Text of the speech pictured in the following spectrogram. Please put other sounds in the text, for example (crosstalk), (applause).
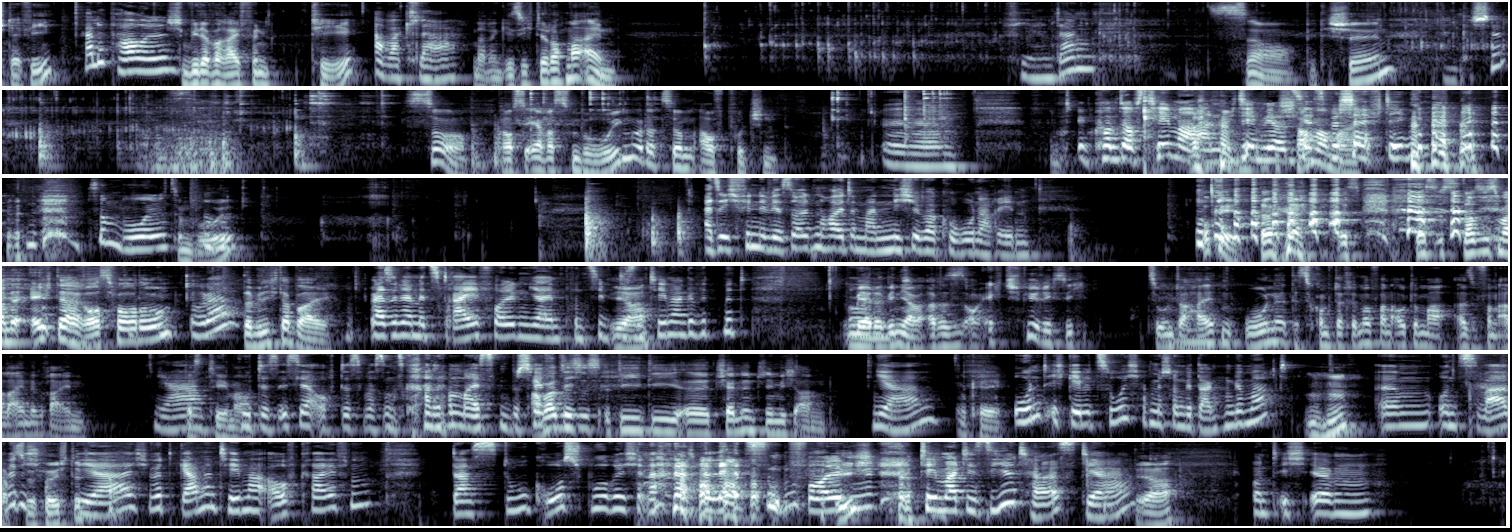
Steffi, Hallo Paul. schon wieder bereit für einen Tee? Aber klar, Na, dann gieße ich dir doch mal ein. vielen Dank. So, bitteschön. Dankeschön. So, brauchst du eher was zum Beruhigen oder zum Aufputschen? Ähm, kommt aufs Thema an, mit dem wir uns (laughs) Schauen wir jetzt mal. beschäftigen. (laughs) Zum Wohl. Zum Wohl? Also ich finde, wir sollten heute mal nicht über Corona reden, Okay, (laughs) das, das, ist, das ist mal eine echte Herausforderung. oder? Da bin ich dabei. Also wir haben jetzt drei Folgen ja im Prinzip Ja. diesem Thema gewidmet. Mehr oder weniger. Aber es ist auch echt schwierig, sich zu unterhalten, ohne, das kommt doch immer von automat, also von alleine rein. Ja, Das Thema. gut, das ist ja auch das, was uns (laughs) gerade am meisten beschäftigt. Aber das ist die, die äh, Challenge nehme ich an. Ja, Okay. Und ich gebe zu, ich habe mir schon Gedanken gemacht. Ähm, und zwar Mhm. würde ich, befürchtet. ja, ich würde gerne ein Thema aufgreifen, das du großspurig in einer der (laughs) letzten Folgen Ich? thematisiert hast, ja. Ja. Und ich, ähm,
